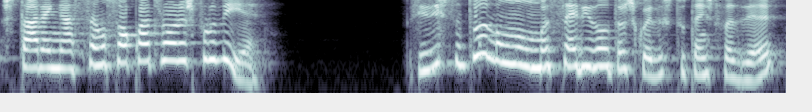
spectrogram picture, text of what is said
estar em ação só 4 horas por dia? Se existe toda uma série de outras coisas que tu tens de fazer,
